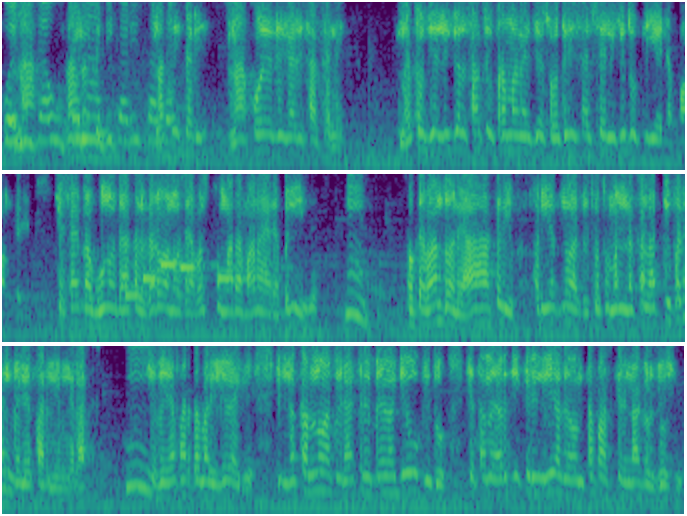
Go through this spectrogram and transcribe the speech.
કોઈ બીજા ઉપરના અધિકારી સાથે? નથી કરી. ના કોઈ અધિકારી સાથે નહીં. મેં તો જે લીગલ થતું પ્રમાણે જે ચૌધરી સાહેબ છે કીધું પીએ ફોન કરી કે સાહેબ આ ગુનો દાખલ કરવાનો છે આ વસ્તુ મારા માણા હારે બની છે. તો કે વાંધો નહીં હા હા કરી ફરિયાદ ન આપી તો તો મને નકલ આપવી પડે ને બેન એફઆરની એમને રાત્રે. કે ભાઈ એફઆર તમારી લેવાઈ ગઈ. એ નકલ ન આપી રાત્રે બે વાગે એવું કીધું કે તમે અરજી કરીને લઈ આવો તપાસ કરીને આગળ જોશું.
